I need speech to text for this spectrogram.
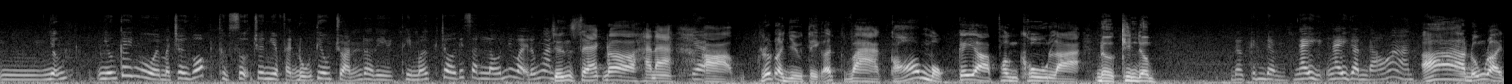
ừm, những những cái người mà chơi golf thực sự chuyên nghiệp phải đủ tiêu chuẩn rồi thì thì mới chơi cái sân lớn như vậy đúng không anh? Chính xác đó Hana. Dạ. À, rất là nhiều tiện ích và có một cái à, phân khu là The Kingdom. The Kingdom ngay ngay gần đó anh. À đúng rồi,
